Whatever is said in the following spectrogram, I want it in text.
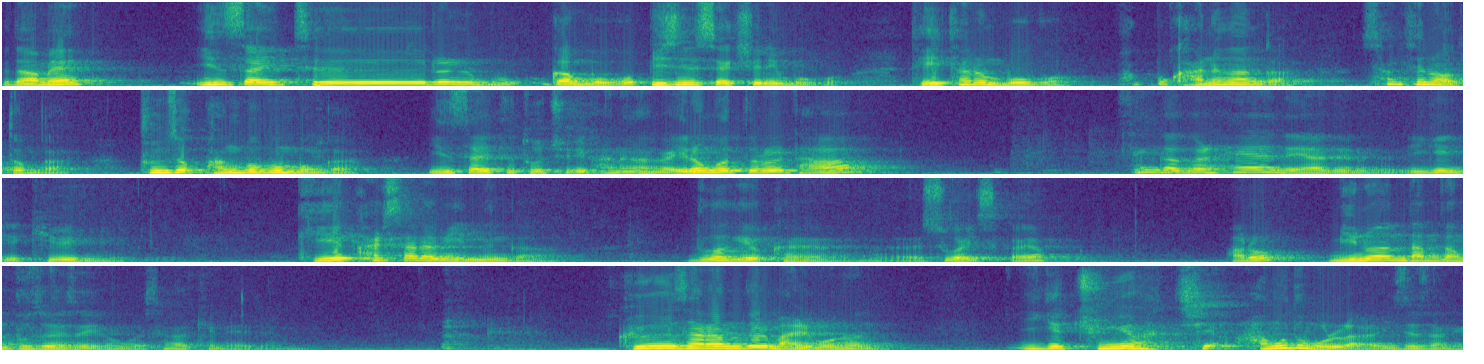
그 다음에 인사이트가 뭐고, 비즈니스 액션이 뭐고, 데이터는 뭐고, 확보 가능한가, 상태는 어떤가, 분석 방법은 뭔가, 인사이트 도출이 가능한가, 이런 것들을 다 생각을 해내야 되는 거예요. 이게 이제 기획입니다. 기획할 사람이 있는가? 누가 기억할 수가 있을까요? 바로 민원 담당 부서에서 이런 걸 생각해내야 됩니다. 그 사람들 말고는 이게 중요한지 아무도 몰라요, 이 세상에.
